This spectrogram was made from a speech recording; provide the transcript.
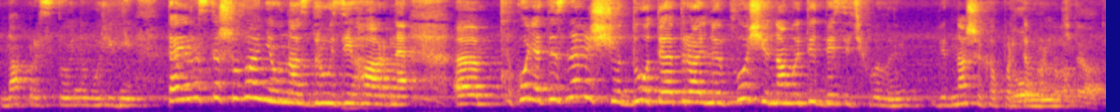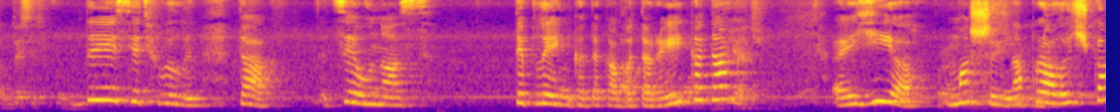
На пристойному рівні. Та й розташування у нас, друзі, гарне. Е, Коля, ти знаєш, що до театральної площі нам іти 10 хвилин від наших апартаментів. театру, 10 хвилин. 10 хвилин. Так, це у нас тепленька така батарейка. Так? Е, Є машина, пралочка.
